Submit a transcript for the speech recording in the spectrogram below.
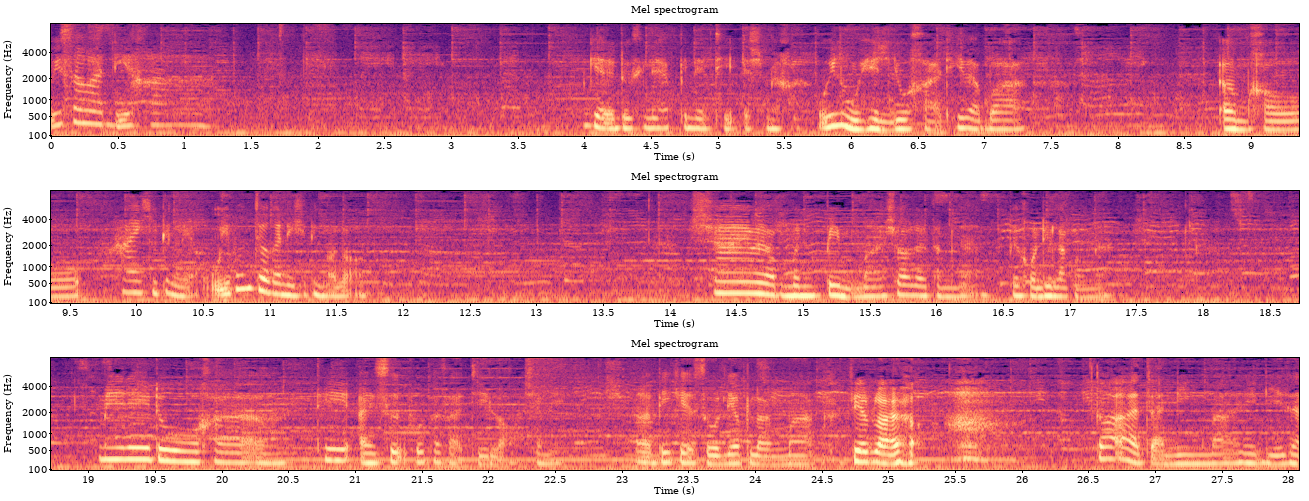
อุ้ยสวัสดีค่ะเกียรติดูซีรีส์ Happiness TH ไหมคะอุ้ยหนูเห็นอยู่ค่ะที่แบบว่า เอิมเขาให้คิดถึงเนี่ยอุ้ยเพิ่งเจอกันนี่คิดถึงแล้วเหรอ ใช่แบบมันปิ่มมากชอบเลยทำงาน เป็นคนที่รักมากๆไม่ได้ดูค่ะที่ไอซ์พูดภาษาจีนหรอใช่ไหมแล้วพี่เกดโซเรียบร้อยมาก เรียบร้อยแล้วก็อาจจะนิ่งบ้างดีแต่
